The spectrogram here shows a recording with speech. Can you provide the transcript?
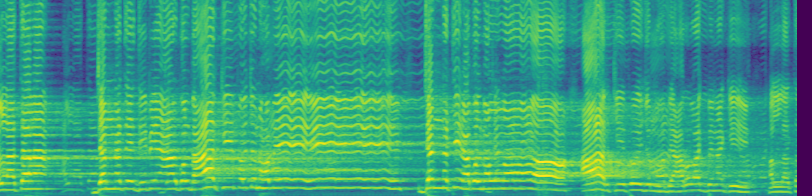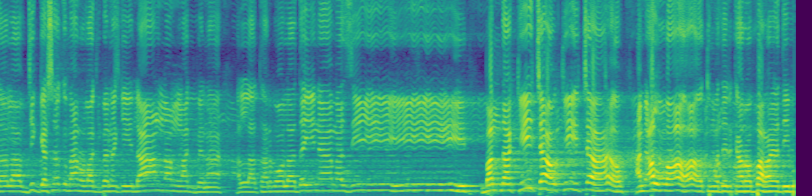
আল্লাহ তাআলা জান্নাতে দিবে আর বলবে, আর কি প্রয়োজন হবে? জান্নাতিরা বলবে, আল্লাহ, আর কি প্রয়োজন হবে? আরও লাগবে নাকি? আল্লাহ তাআলা জিজ্ঞাসা করবে, আরও লাগবে নাকি? লাল লাল লাগবে না। আল্লাহ তার বলা দেই না মাজিদ। বান্দা, কি চাও কি চাও? আমি আল্লাহ তোমাদের কারও বাড়ায় দিব।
